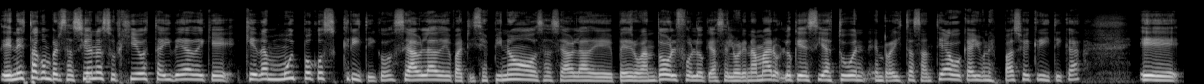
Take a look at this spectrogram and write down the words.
en esta conversación ha surgido esta idea de que quedan muy pocos críticos. Se habla de Patricia Espinosa, se habla de Pedro Gandolfo, lo que hace Lorena Amaro, lo que decías tú en, en Revista Santiago, que hay un espacio de crítica. Eh,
